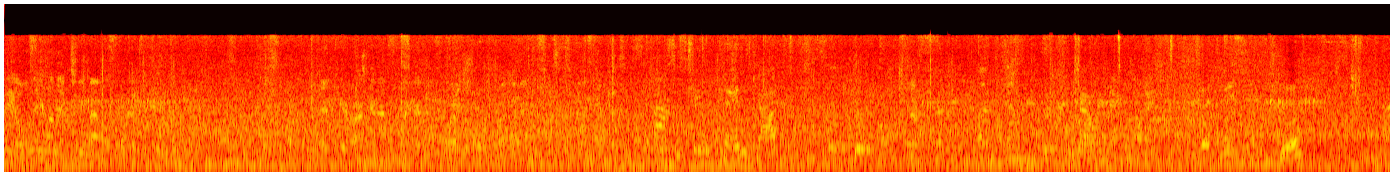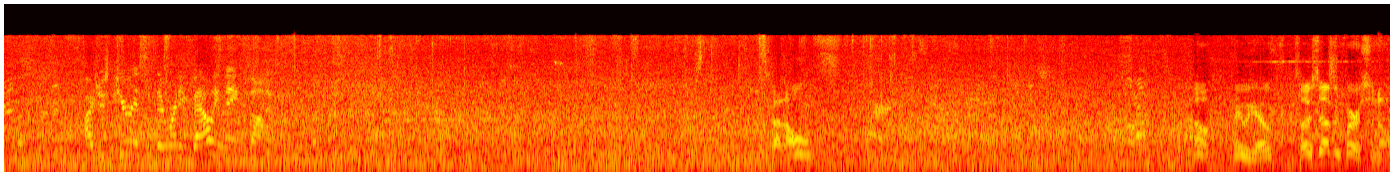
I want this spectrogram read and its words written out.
They only run like two hours. Katie got. Valley names on it. Do I? I was just curious if there were any valley names on it. Ballon. Oh, here we go. Close up and personal.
